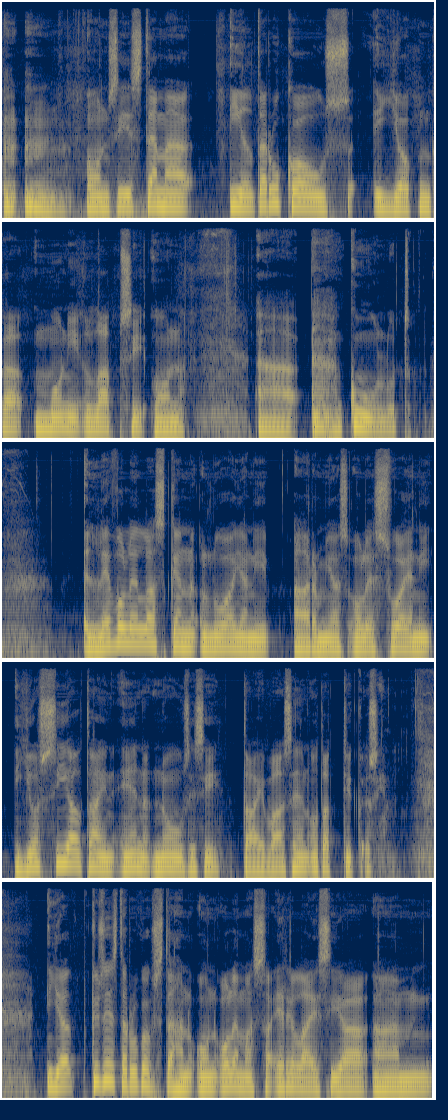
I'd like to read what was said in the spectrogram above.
on siis tämä iltarukous, jonka moni lapsi on äh, kuullut Levolle lasken luojani armias ole suojani, jos sieltain en nousisi taivaaseen ota tykösi. Ja kyseisestä rukouksestahan on olemassa erilaisia äm,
